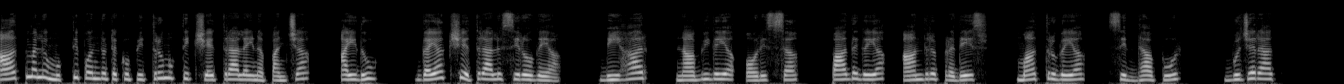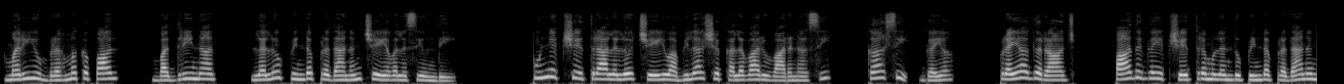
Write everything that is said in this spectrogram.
ఆత్మలు ముక్తి పొందుటకు పితృముక్తి క్షేత్రాలైన పంచ ఐదు గయాక్షేత్రాలు శిరోగయ బీహార్ నాభిగయ ఒరిస్సా పాదగయ ఆంధ్రప్రదేశ్ మాతృగయ సిద్ధాపూర్ గుజరాత్ మరియు బ్రహ్మకపాల్ బద్రీనాథ్లలో పిండ ప్రదానం చేయవలసి ఉంది. పుణ్యక్షేత్రాలలో చేయు అభిలాష కలవారు వారణాసి కాశీ గయ ప్రయాగరాజ్ పాదగయ క్షేత్రములందు పిండ ప్రదానం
